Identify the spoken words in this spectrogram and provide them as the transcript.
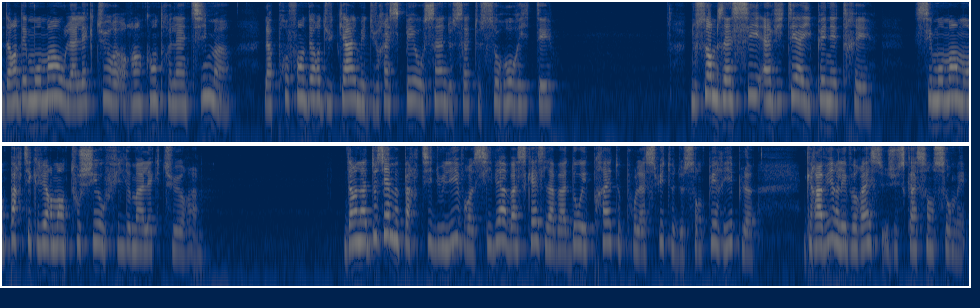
dans des moments où la lecture rencontre l'intime, la profondeur du calme et du respect au sein de cette sororité. Nous sommes ainsi invités à y pénétrer. Ces moments m'ont particulièrement touché au fil de ma lecture. Dans la deuxième partie du livre, Sylvia Vasquez Lavado est prête pour la suite de son périple, gravir l'Everest jusqu'à son sommet.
